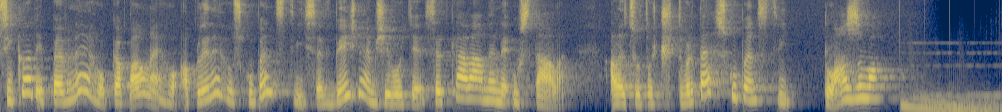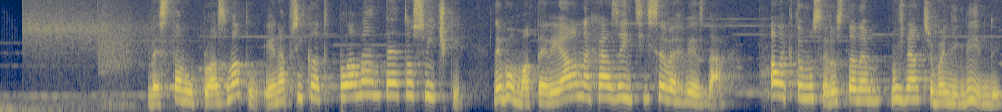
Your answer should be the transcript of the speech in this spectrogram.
Příklady pevného, kapalného a plynného skupenství se v běžném životě setkáváme neustále. Ale co to čtvrté skupenství? Plazma. Ve stavu plazmatu je například plamen této svíčky nebo materiál nacházející se ve hvězdách. Ale k tomu se dostaneme možná třeba někdy jindy.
